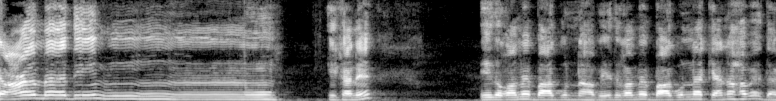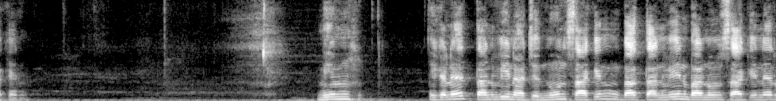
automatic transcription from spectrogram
আমাদিম এখানে, এই দোকামে বাগুন্না হবে। এই দোকামে বাগুন্না কেন হবে? দেখেন। মিম, এখানে তানভিন আছে। নুন সাকিন বা তানভিন বা নুন সাকিনের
